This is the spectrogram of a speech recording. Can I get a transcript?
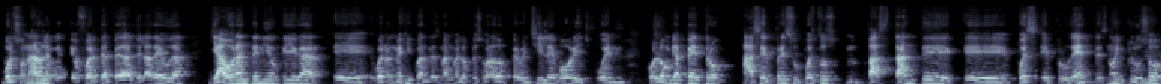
Bolsonaro le metió fuerte al pedal de la deuda y ahora han tenido que llegar, eh, bueno, en México Andrés Manuel López Obrador, pero en Chile Boric o en Colombia Petro, a hacer presupuestos bastante, eh, pues, prudentes, ¿no? Incluso,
